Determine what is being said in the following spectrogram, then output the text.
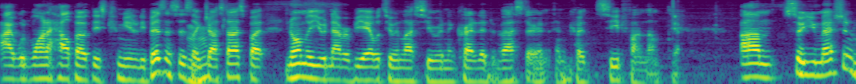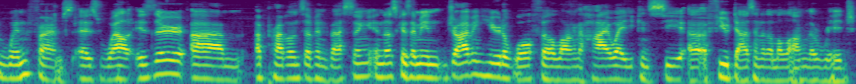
I would want to help out these community businesses like mm-hmm. Just Us, but normally you would never be able to unless you were an accredited investor and, and could seed fund them. Yeah. Um, so you mentioned wind farms as well. Is there um, a prevalence of investing in those? Because I mean, driving here to Wolfville along the highway, you can see a, a few dozen of them along the ridge,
